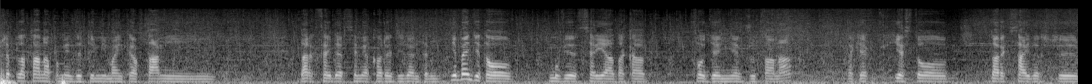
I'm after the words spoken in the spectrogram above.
przeplatana pomiędzy tymi Minecraftami i Darksidersem jako Residentem. Nie będzie to, mówię, seria taka codziennie wrzucana, tak jak jest to Darksiders czy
